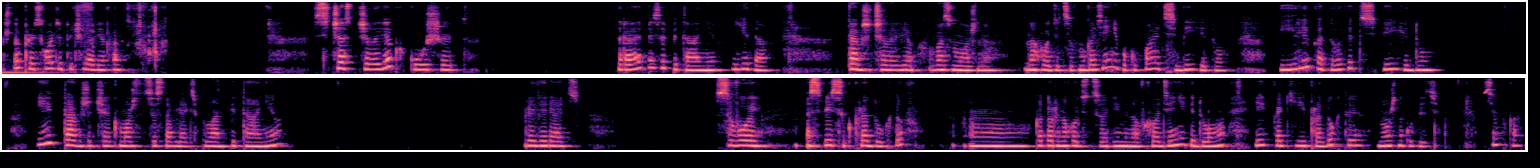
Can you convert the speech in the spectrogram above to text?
что происходит у человека. Сейчас человек кушает. Трапеза, питание, еда. Также человек, возможно, находится в магазине, покупает себе еду или готовит себе еду. И также человек может составлять план питания, проверять свой список продуктов, которые находятся именно в холодильнике дома, и какие продукты нужно купить. Всем пока!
